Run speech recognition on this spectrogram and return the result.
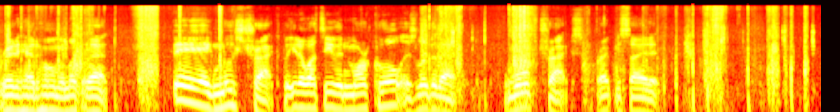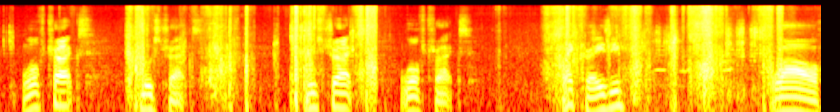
ready to head home, and look at that. Big moose tracks. But you know what's even more cool is look at that. Wolf tracks right beside it. Wolf tracks, moose tracks. Moose tracks, wolf tracks. Isn't that crazy? Wow.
